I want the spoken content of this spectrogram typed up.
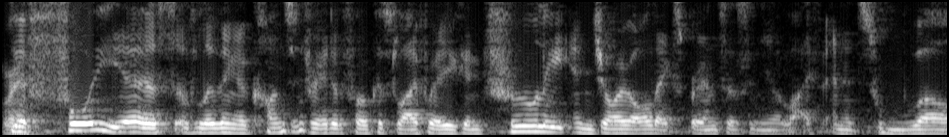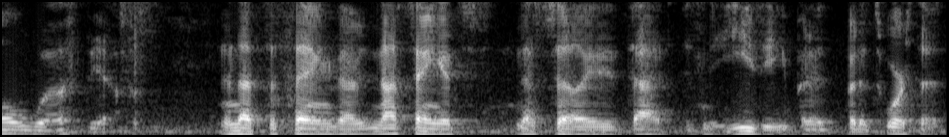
Right. have 40 years of living a concentrated, focused life where you can truly enjoy all the experiences in your life. And it's well worth the effort. And that's the thing. That not saying it's necessarily that isn't easy, but it, but it's worth it,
